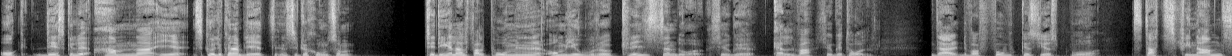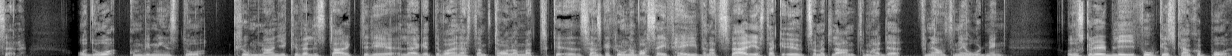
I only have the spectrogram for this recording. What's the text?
Och det skulle, hamna i, skulle kunna bli en situation som till del i alla fall påminner om eurokrisen 2011-2012. Där det var fokus just på statsfinanser. Och då, om vi minns då, kronan gick ju väldigt starkt i det läget. Det var ju nästan tal om att svenska kronan var safe haven, att Sverige stack ut som ett land som hade finanserna i ordning. Och då skulle det bli fokus kanske på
